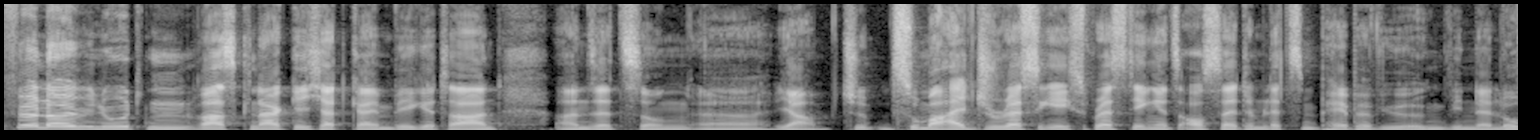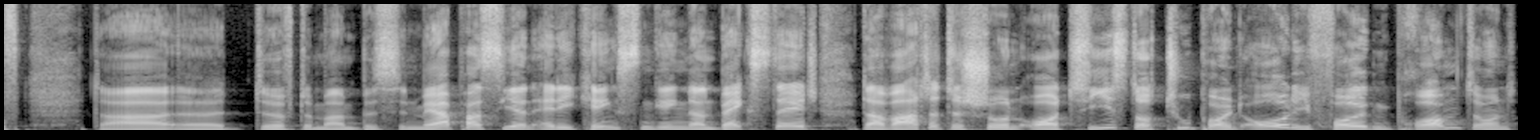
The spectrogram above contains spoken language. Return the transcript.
Für neun Minuten war es knackig, hat keinem wehgetan. Ansetzung, äh, ja. Zumal Jurassic Express Ding jetzt auch seit dem letzten Pay-Per-View irgendwie in der Luft. Da äh, dürfte mal ein bisschen mehr passieren. Eddie Kingston ging dann Backstage. Da wartete schon Ortiz, doch 2.0, die folgen prompt. Und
